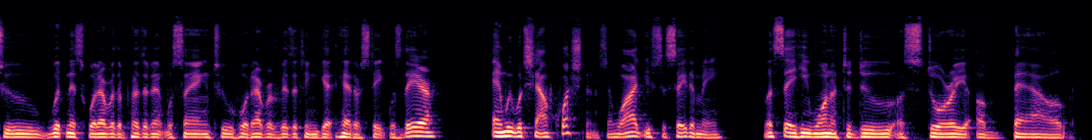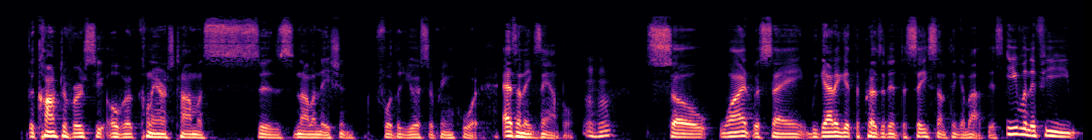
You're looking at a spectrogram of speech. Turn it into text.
to witness whatever the president was saying to whatever visiting head of state was there, and we would shout questions. And Wyatt used to say to me, let's say he wanted to do a story about the controversy over Clarence Thomas's nomination for the U.S. Supreme Court, as an example. Mm-hmm. So Wyatt would say, we got to get the president to say something about this. Even if he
